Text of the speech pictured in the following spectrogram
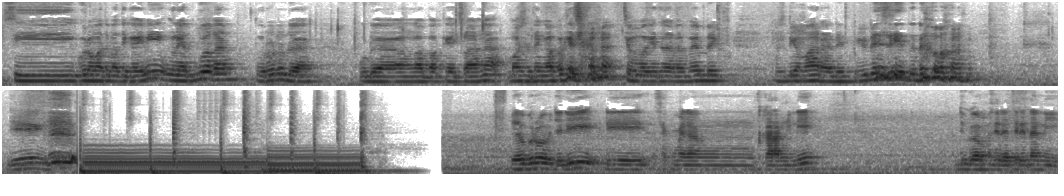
si guru matematika ini ngeliat gua kan turun udah udah nggak pakai celana maksudnya nggak pakai celana cuma pakai celana pendek terus dia marah deh udah sih itu doang jing Ya bro, jadi di segmen yang sekarang ini juga masih ada cerita nih.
